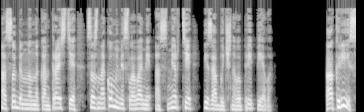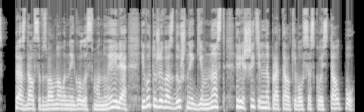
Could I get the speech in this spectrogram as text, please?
особенно на контрасте со знакомыми словами о смерти из обычного припева. «А Крис, — раздался взволнованный голос Мануэля, и вот уже воздушный гимнаст решительно проталкивался сквозь толпу.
